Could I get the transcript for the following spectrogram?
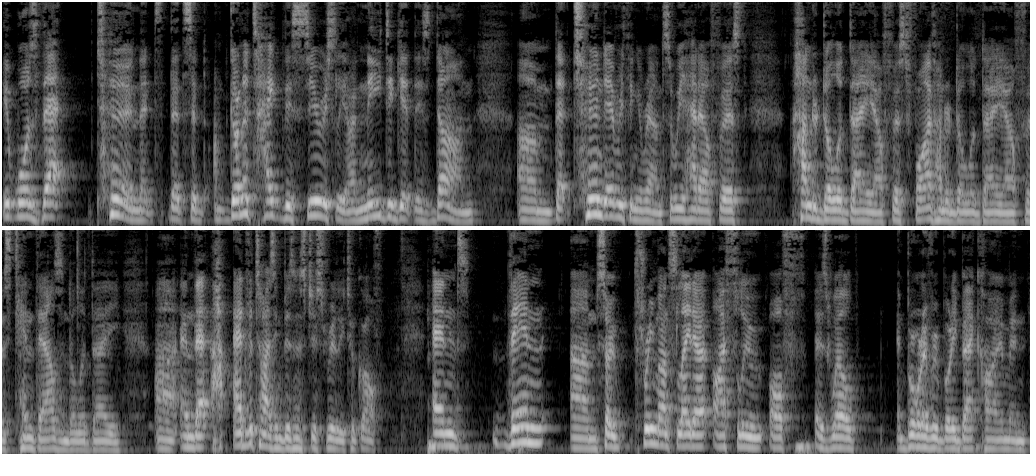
it was that turn that, that said, I'm going to take this seriously. I need to get this done. Um, that turned everything around. So we had our first $100 day, our first $500 day, our first $10,000 day. Uh, and that advertising business just really took off. And then um, so three months later, I flew off as well and brought everybody back home, and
